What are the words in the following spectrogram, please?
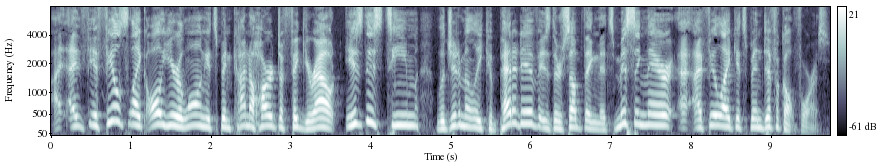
I, it feels like all year long it's been kind of hard to figure out is this team legitimately competitive? Is there something that's missing there? I, I feel like it's been difficult for us.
